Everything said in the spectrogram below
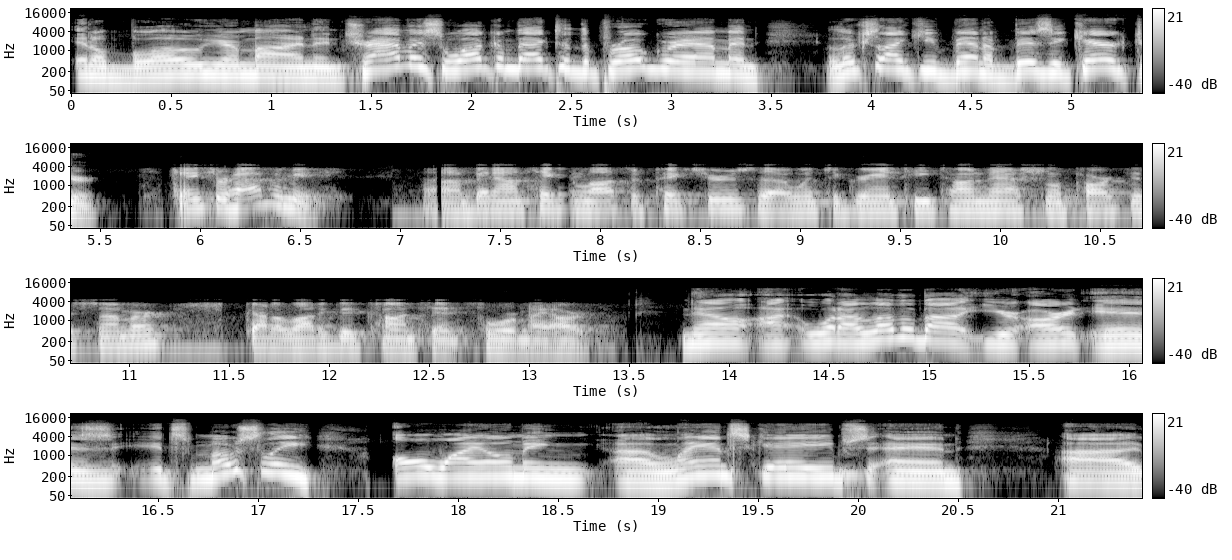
It'll blow your mind. And Travis, welcome back to the program. And it looks like you've been a busy character. Thanks for having me. I've been out taking lots of pictures. I went to Grand Teton National Park this summer. Got a lot of good content for my art. Now, I, what I love about your art is it's mostly all Wyoming uh, landscapes and uh,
